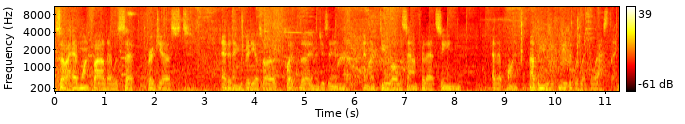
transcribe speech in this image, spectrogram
So I had one file that was set for just editing the video, so I would put the images in and like do all the sound for that scene at that point. Not the music. The music was like the last thing,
